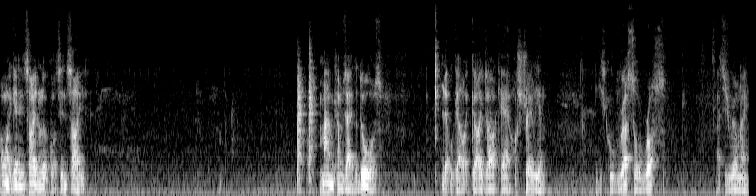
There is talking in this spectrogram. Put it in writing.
I want to get inside and look what's inside. man comes out the doors. Little guy, guy, dark hair, Australian. I think he's called Russ or Ross. That's his real name.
